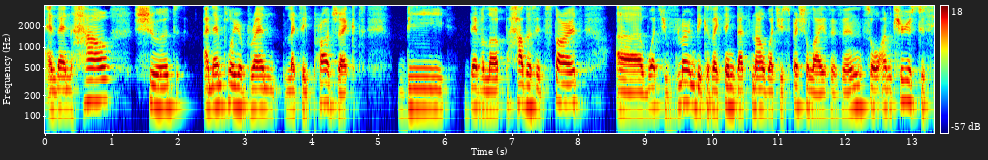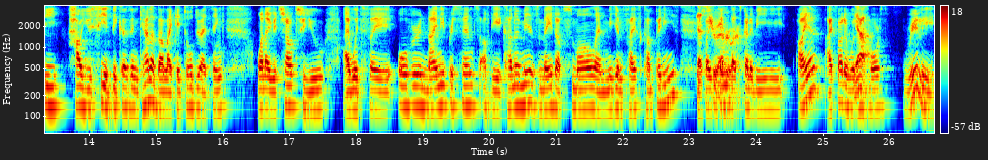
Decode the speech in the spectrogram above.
and then how should an employer brand, let's say, project be developed? How does it start? Uh, what you've learned because I think that's now what you specializes in. So I'm curious to see how you see it because in Canada, like I told you, I think when I reach out to you, I would say over 90% of the economy is made of small and medium sized companies. That's so true. I think everywhere. that's going to be, oh yeah, I thought it was yeah. more Really?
